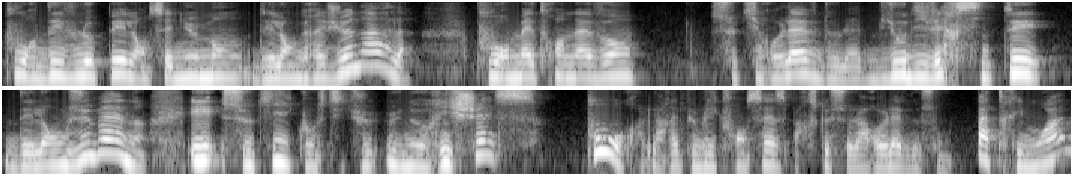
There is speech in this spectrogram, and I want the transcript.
pour développer l'enseignement des langues régionales, pour mettre en avant ce qui relève de la biodiversité des langues humaines et ce qui constitue une richesse pour la République française parce que cela relève de son patrimoine,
